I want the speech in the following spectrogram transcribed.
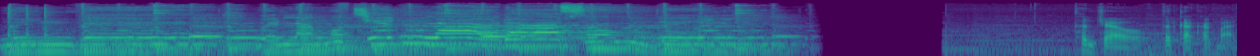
mình về nguyện làm một chiếc lá đa sông về Thân chào tất cả các bạn.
